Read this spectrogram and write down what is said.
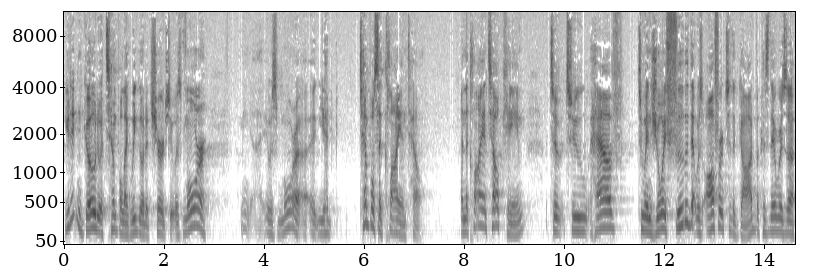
you didn't go to a temple like we go to church. It was more, I mean, it was more, uh, you had, temples had clientele. And the clientele came to, to have to enjoy food that was offered to the God because there was a,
